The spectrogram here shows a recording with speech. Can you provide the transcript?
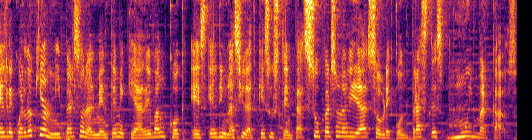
El recuerdo que a mí personalmente me queda de Bangkok es el de una ciudad que sustenta su personalidad sobre contrastes muy marcados.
